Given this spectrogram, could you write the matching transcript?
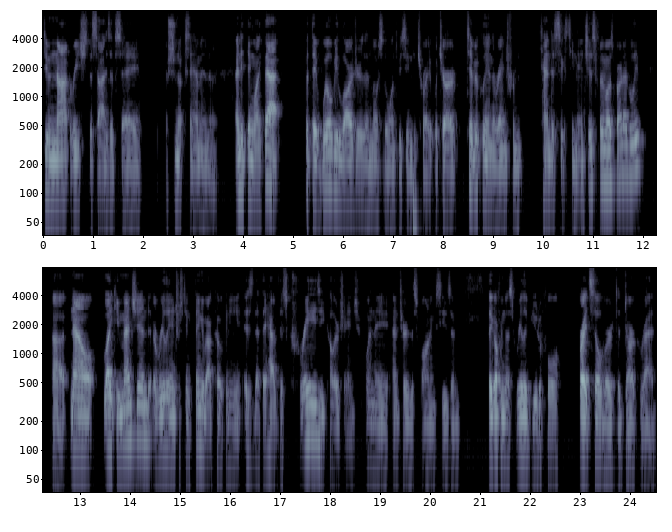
do not reach the size of, say, a Chinook salmon or anything like that, but they will be larger than most of the ones we see in Detroit, which are typically in the range from 10 to 16 inches for the most part, I believe. Uh, now, like you mentioned, a really interesting thing about kokanee is that they have this crazy color change when they enter the spawning season. They go from this really beautiful bright silver to dark red.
